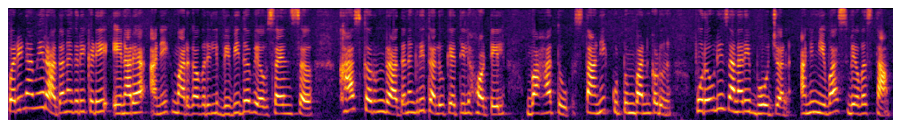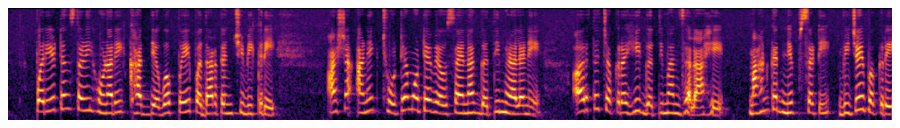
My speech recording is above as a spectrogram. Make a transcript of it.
परिणामी राधानगरीकडे येणाऱ्या अनेक मार्गावरील विविध व्यवसायांसह खास करून राधानगरी तालुक्यातील हॉटेल वाहतूक स्थानिक कुटुंबांकडून पुरवली जाणारी भोजन आणि निवास व्यवस्था पर्यटनस्थळी होणारी खाद्य व पेय पदार्थांची विक्री अशा अनेक छोट्या मोठ्या व्यवसायांना गती मिळाल्याने अर्थचक्रही गतिमान झालं आहे. महानकर निफ्टसाठी विजय बकरे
